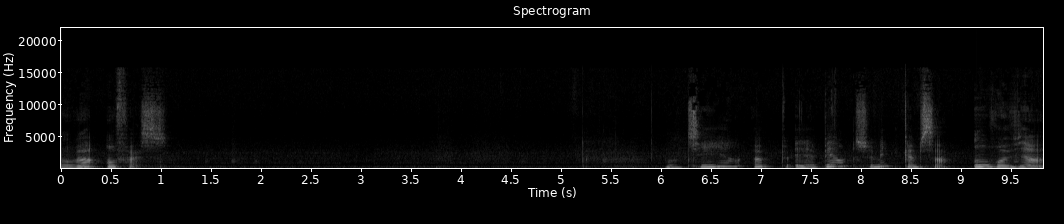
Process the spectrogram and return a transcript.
on va en face. On tire hop et la perle se met comme ça. On revient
